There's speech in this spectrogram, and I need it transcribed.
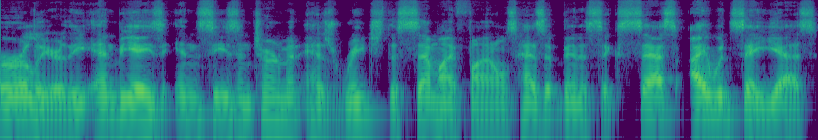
earlier, the NBA's in season tournament has reached the semifinals. Has it been a success? I would say yes.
